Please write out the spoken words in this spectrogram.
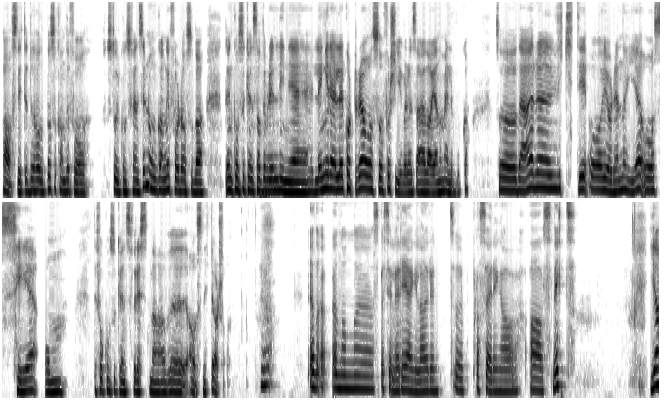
avsnittet du holder på, så kan det få store konsekvenser. Noen ganger får det også da den konsekvensen at det blir en linje lengre eller kortere, og så forskyver det seg da gjennom hele boka. Så det er eh, viktig å gjøre det nøye og se om det får konsekvens for resten av eh, avsnittet, i hvert fall. Ja. Er det noen eh, spesielle regler rundt plassering av avsnitt? Ja,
